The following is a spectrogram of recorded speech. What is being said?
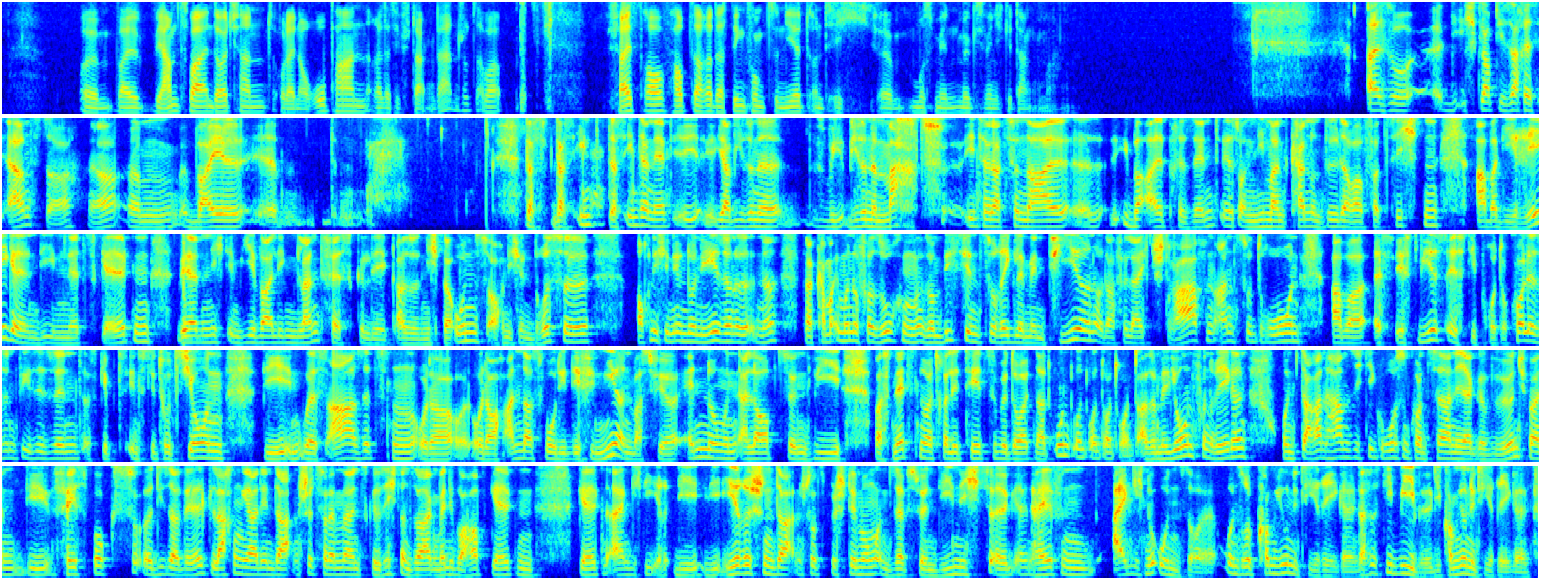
Ähm, weil wir haben zwar in Deutschland oder in Europa einen relativ starken Datenschutz, aber scheiß drauf, Hauptsache das Ding funktioniert und ich äh, muss mir möglichst wenig Gedanken machen. Also äh, ich glaube, die Sache ist ernster, ja, ähm, weil ähm, das, das, in, das Internet äh, ja wie so eine, wie, wie so eine Macht international äh, überall präsent ist und niemand kann und will darauf verzichten. Aber die Regeln, die im Netz gelten, werden nicht im jeweiligen Land festgelegt. Also nicht bei uns, auch nicht in Brüssel, auch nicht in Indonesien, ne? da kann man immer nur versuchen, so ein bisschen zu reglementieren oder vielleicht Strafen anzudrohen. Aber es ist, wie es ist. Die Protokolle sind, wie sie sind. Es gibt Institutionen, die in den USA sitzen oder, oder auch anderswo, die definieren, was für Endungen erlaubt sind, wie was Netzneutralität zu bedeuten hat und, und, und, und, und. Also Millionen von Regeln. Und daran haben sich die großen Konzerne ja gewöhnt. Ich meine, die Facebooks dieser Welt lachen ja den Datenschützern immer ins Gesicht und sagen, wenn überhaupt gelten gelten eigentlich die, die, die irischen Datenschutzbestimmungen und selbst wenn die nicht äh, helfen, eigentlich nur unsere, unsere Community-Regeln. Das ist die Bibel, die Community-Regeln.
